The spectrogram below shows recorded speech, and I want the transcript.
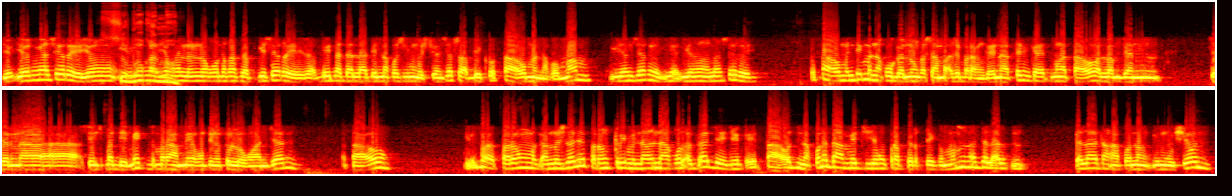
Y- yun nga sir eh, yung, Subukan yung, mo. yung ano ako nakasabi sir eh, sabi nadala din ako si Musyon sir, sabi ko tao man ako ma'am. Yan sir eh, y- yung ano sir eh. So, tao, hindi man ako ganun kasama sa barangay natin, kahit mga tao, alam dyan sir na ah, since pandemic, marami akong tinutulungan dyan, na tao. Di ba, parang mag ano sila dyan, parang criminal na ako agad eh. Yung, eh tao din ako, na-damage yung property ko, ma'am, nadala, dala lang ako ng emosyon.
